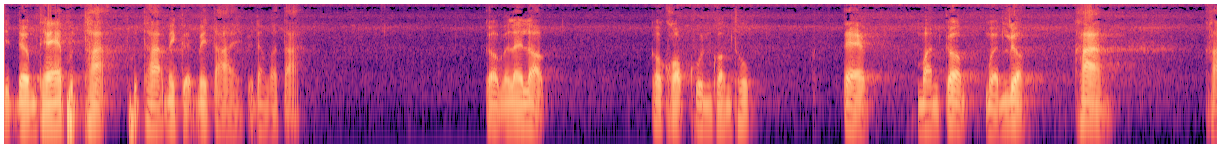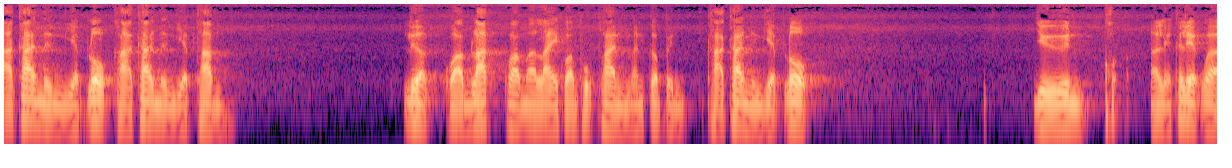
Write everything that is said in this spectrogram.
จิตเดิมแท้พุทธะ พุทธะไม่เกิดไม่ตายเป็นอมตะ ก็ไม่ไรหรอก ก็ขอบคุณความทุกข์ แต่มันก็เหมือนเลือกข้าง ขาข้างหนึ่งเหยียบโลก ขาข้างหนึ่งเหยียบธรรม เลือกความรักความอะไรความผูกพัน มันก็เป็นขาข้างหนึ่งเหยียบโลก ยืนอะไรเขาเรียกว่า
